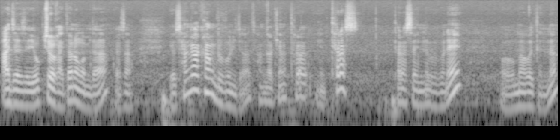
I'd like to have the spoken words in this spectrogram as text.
아저 욕조를 갖다 놓은 겁니다. 그래서 이 삼각형 부분이죠. 삼각형 테라, 테라스 테라스 있는 부분에 뭐 음악을 듣는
